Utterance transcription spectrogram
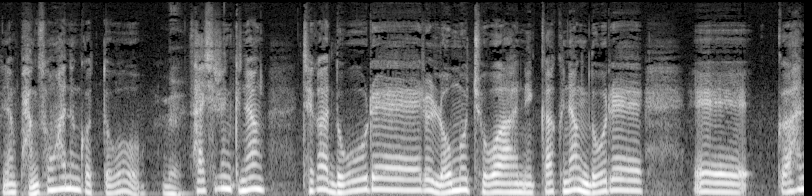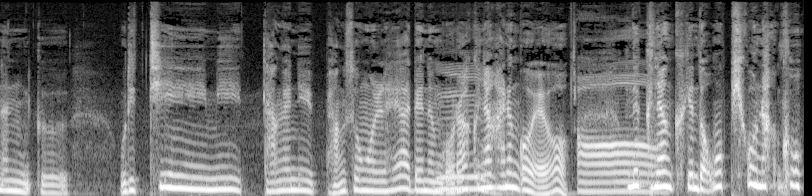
그냥 방송하는 것도 네. 사실은 그냥 제가 노래를 너무 좋아하니까 그냥 노래에 그 하는 그 우리 팀이 당연히 방송을 해야 되는 거라 음. 그냥 하는 거예요. 아, 근데 그냥 그게 너무 피곤하고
